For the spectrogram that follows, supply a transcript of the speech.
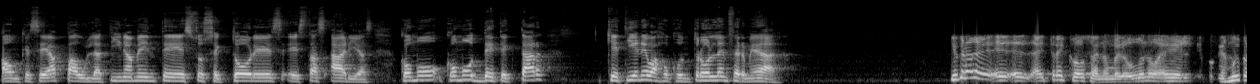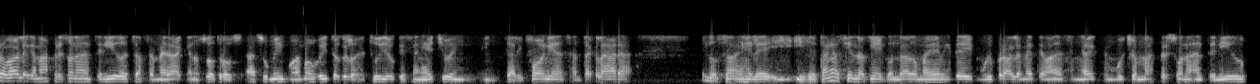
aunque sea paulatinamente estos sectores, estas áreas. ¿Cómo, cómo detectar que tiene bajo control la enfermedad? Yo creo que eh, eh, hay tres cosas. Número uno es el, porque es muy probable que más personas han tenido esta enfermedad que nosotros asumimos. Hemos visto que los estudios que se han hecho en, California, en Santa Clara, en Los Ángeles y, se están haciendo aquí en el condado Miami-Dade, muy probablemente van a enseñar que muchas más personas han tenido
